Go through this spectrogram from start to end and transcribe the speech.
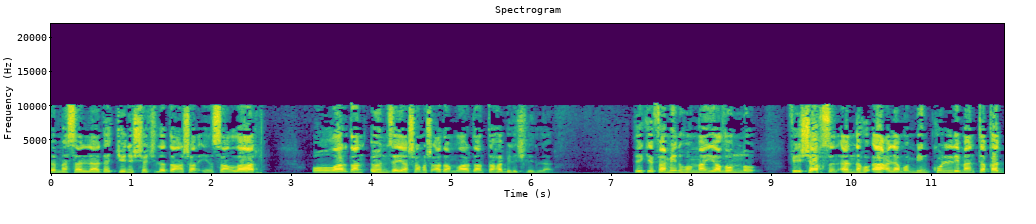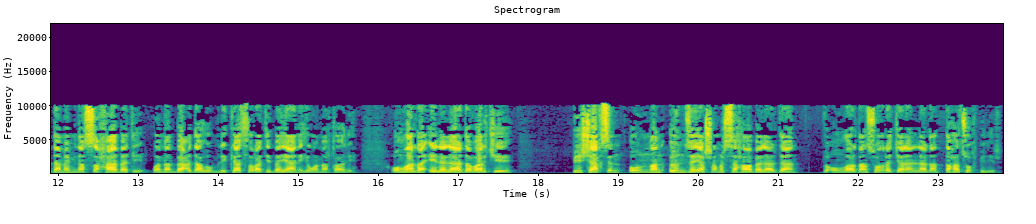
və məsələlərdə geniş şəkildə danışan insanlar onlardan öncə yaşamış adamlardan daha biliklidirlər. Deyir ki, فَمِنْهُمْ مَنْ يَظُنُّ في شخص أنه أعلم من كل من تقدم من الصحابة ومن بعدهم لكثرة بيانه ومقاله. Onlardan elələr də var ki, bir şəxsin ondan öncə yaşamış səhabələrdən və onlardan sonra gələnlərdən daha çox bilir.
